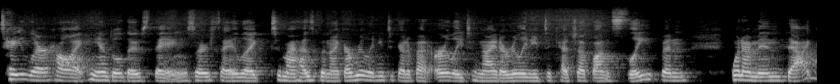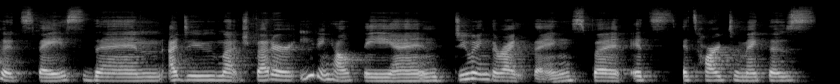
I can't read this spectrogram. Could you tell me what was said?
tailor how I handle those things or say like to my husband, like, I really need to go to bed early tonight. I really need to catch up on sleep. And when I'm in that good space, then I do much better eating healthy and doing the right things. But it's it's hard to make those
